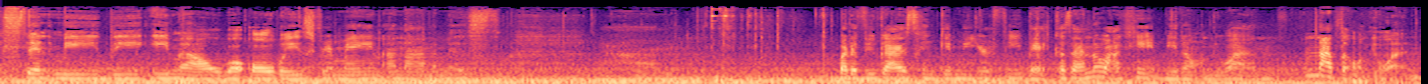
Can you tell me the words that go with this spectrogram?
sent me the email will always remain anonymous. Um, but if you guys can give me your feedback, because I know I can't be the only one. I'm not the only one.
